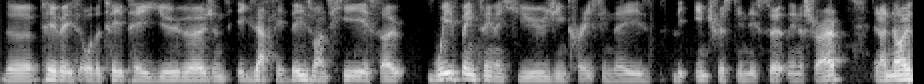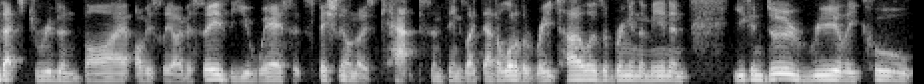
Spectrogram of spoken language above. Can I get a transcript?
the PV or the TPU versions, exactly these ones here. So we've been seeing a huge increase in these, the interest in this, certainly in Australia. And I know that's driven by obviously overseas, the US, especially on those caps and things like that. A lot of the retailers are bringing them in, and you can do really cool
